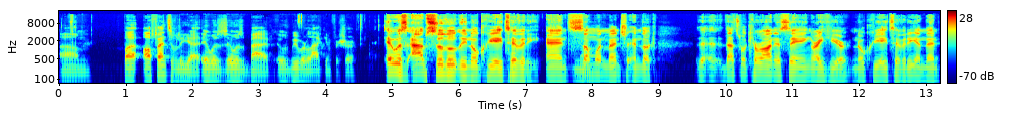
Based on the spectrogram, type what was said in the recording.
Um, but offensively, yeah, it was it was bad. It was we were lacking for sure. it was absolutely no creativity. And someone mentioned, and look, th- that's what Karan is saying right here no creativity. And then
